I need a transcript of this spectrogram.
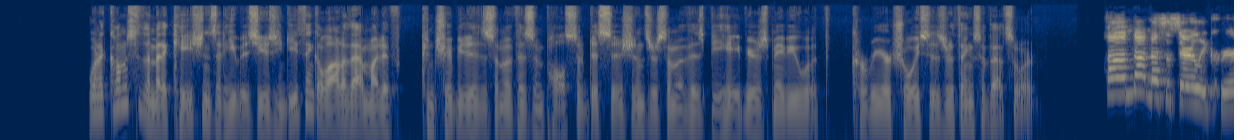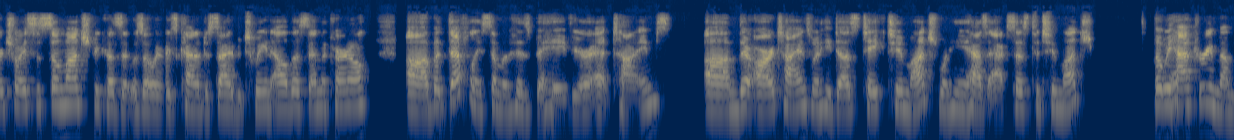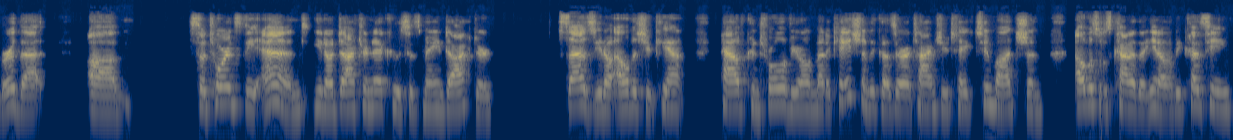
When it comes to the medications that he was using, do you think a lot of that might have contributed to some of his impulsive decisions or some of his behaviors, maybe with career choices or things of that sort? Um, not necessarily career choices so much because it was always kind of decided between Elvis and the Colonel, uh, but definitely some of his behavior at times. Um, there are times when he does take too much, when he has access to too much, but we have to remember that. Um, so towards the end, you know, Dr. Nick, who's his main doctor, says, you know, Elvis, you can't have control of your own medication because there are times you take too much. And Elvis was kind of the, you know, because he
